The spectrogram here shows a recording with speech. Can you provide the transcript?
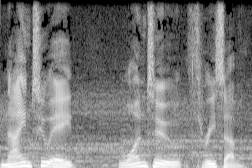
928 1237.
